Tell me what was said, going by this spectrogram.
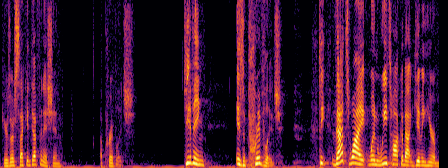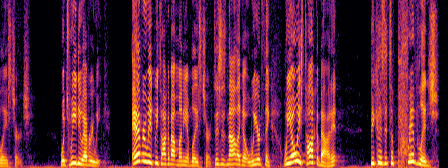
here's our second definition, a privilege. Giving is a privilege. See, that's why when we talk about giving here at Blaze Church, which we do every week, every week we talk about money at Blaze Church. This is not like a weird thing. We always talk about it because it's a privilege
